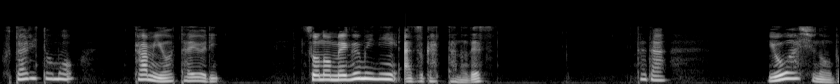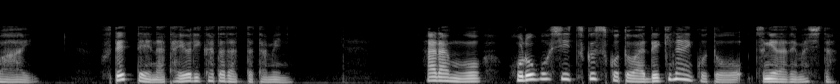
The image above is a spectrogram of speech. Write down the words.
二人とも神を頼り、その恵みに預かったのです。ただ、ヨアシュの場合、不徹底な頼り方だったために、アラムを滅ぼし尽くすことはできないことを告げられました。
